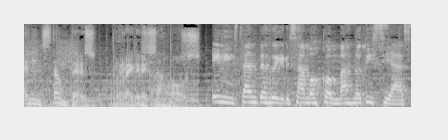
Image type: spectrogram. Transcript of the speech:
En instantes, regresamos. En instantes regresamos con más noticias.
